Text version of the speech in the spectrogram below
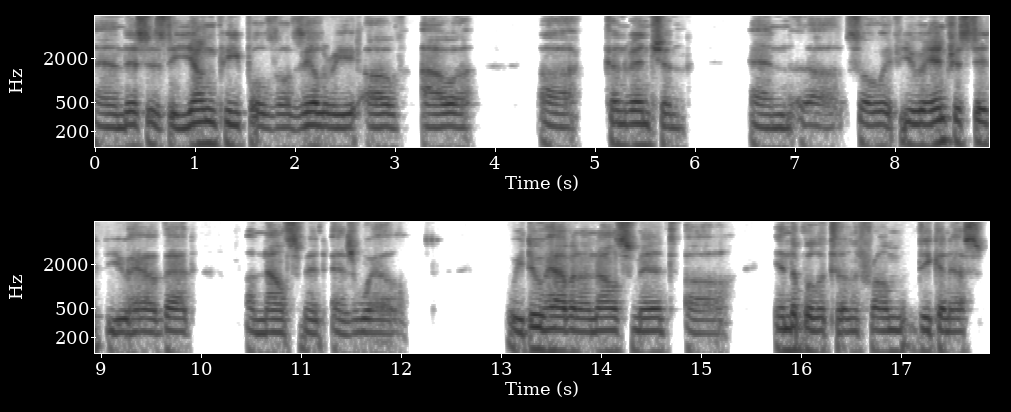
and this is the Young People's Auxiliary of our uh, convention. And uh, so if you're interested, you have that announcement as well. We do have an announcement uh, in the bulletin from Deaconess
